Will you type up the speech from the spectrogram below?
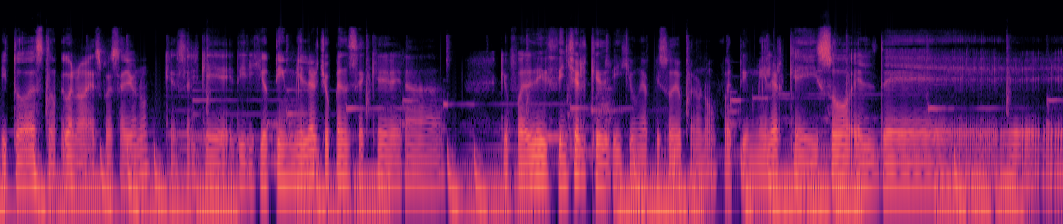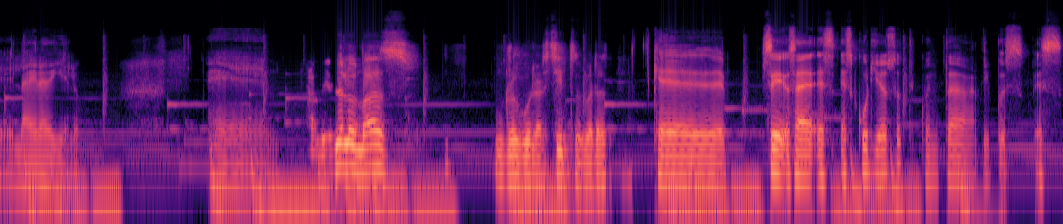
y todo esto. Bueno, después hay uno que es el que dirigió Tim Miller. Yo pensé que era que fue David Fincher el que dirigió un episodio, pero no, fue Tim Miller que hizo el de La Era de Hielo. Eh, a mí es de los más regularcitos, ¿verdad? Que sí, o sea, es, curioso, te cuenta, y pues es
